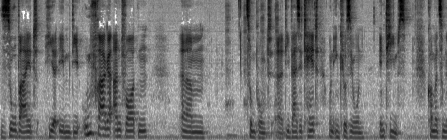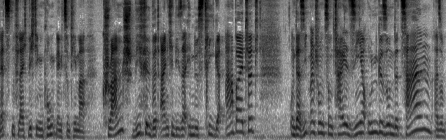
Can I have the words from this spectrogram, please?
soweit hier eben die Umfrageantworten ähm, zum Punkt äh, Diversität und Inklusion in Teams. Kommen wir zum letzten, vielleicht wichtigen Punkt, nämlich zum Thema Crunch. Wie viel wird eigentlich in dieser Industrie gearbeitet? Und da sieht man schon zum Teil sehr ungesunde Zahlen. Also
